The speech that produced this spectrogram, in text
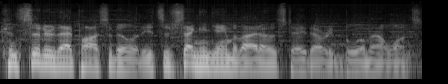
consider that possibility. It's their second game with Idaho State. They already blew them out once.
